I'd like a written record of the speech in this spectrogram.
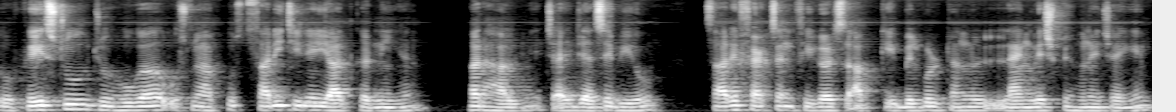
तो फ़ेज़ टू जो होगा, उसमें आपको सारी चीज़ें याद करनी है, हर हाल में, चाहे जैसे भी हो, सारे फैक्ट्स एंड फिगर्स आपकी बिल्कुल टंग लैंग्वेज पे होने चाहिए।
